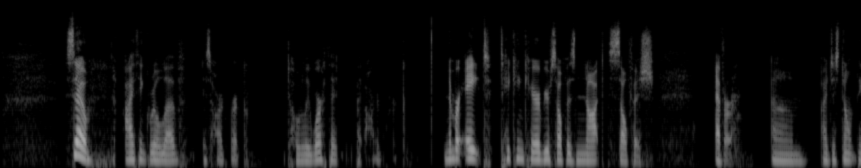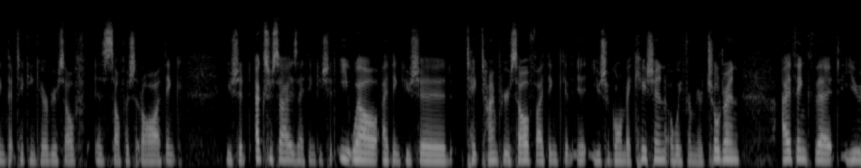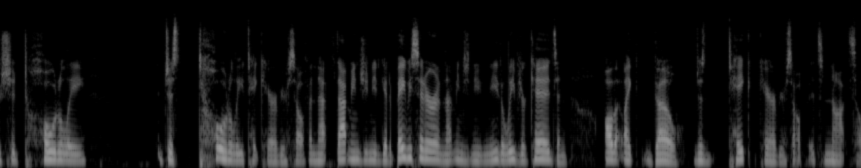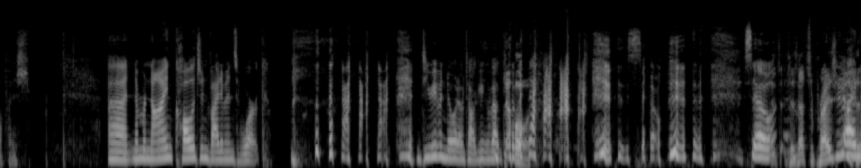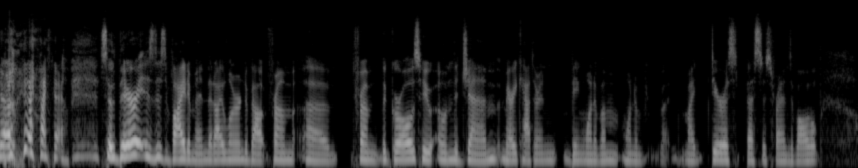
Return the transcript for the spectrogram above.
So i think real love is hard work. Totally worth it but hard work. Number eight taking care of yourself is not selfish ever. Um, I just don't think that taking care of yourself is selfish at all. I think you should exercise. I think you should eat well. I think you should take time for yourself. I think it, it, you should go on vacation away from your children. I think that you should totally just totally take care of yourself and that that means you need to get a babysitter and that means you need to leave your kids and all that like go just take care of yourself it's not selfish uh, number nine, collagen vitamins work. Do you even know what I'm talking about? No. So, so Does, does that surprise you? I know, I know. So there is this vitamin that I learned about from um, from the girls who own the gem, Mary Catherine being one of them, one of my dearest, bestest friends of all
